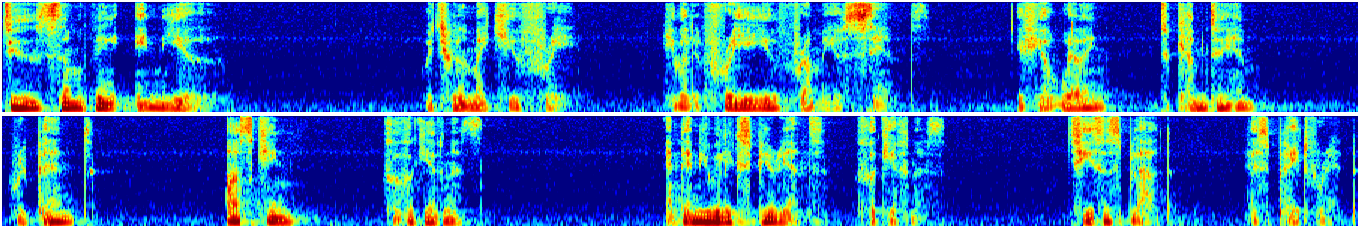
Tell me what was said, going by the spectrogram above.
do something in you which will make you free. He will free you from your sins. If you're willing to come to Him repent, asking for forgiveness, and then you will experience forgiveness. Jesus' blood has paid for it.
